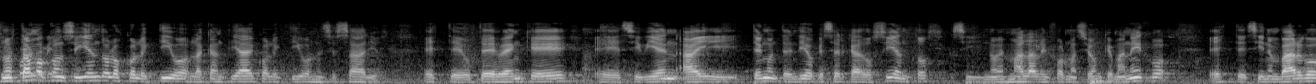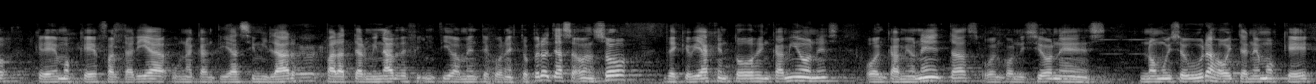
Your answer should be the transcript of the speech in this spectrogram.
No estamos consiguiendo los colectivos, la cantidad de colectivos necesarios. Este, ustedes ven que eh, si bien hay, tengo entendido que cerca de 200, si no es mala la información que manejo, este, sin embargo creemos que faltaría una cantidad similar para terminar definitivamente con esto. Pero ya se avanzó de que viajen todos en camiones o en camionetas o en condiciones no muy seguras. Hoy tenemos que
